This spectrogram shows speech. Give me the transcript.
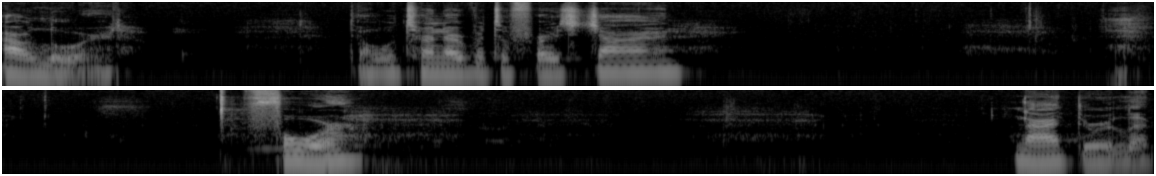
our Lord. Then we'll turn over to 1 John 4 9 through 11.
